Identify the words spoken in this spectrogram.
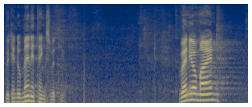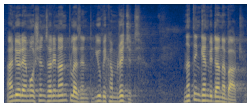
we can do many things with you. When your mind and your emotions are in unpleasant, you become rigid. Nothing can be done about you.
